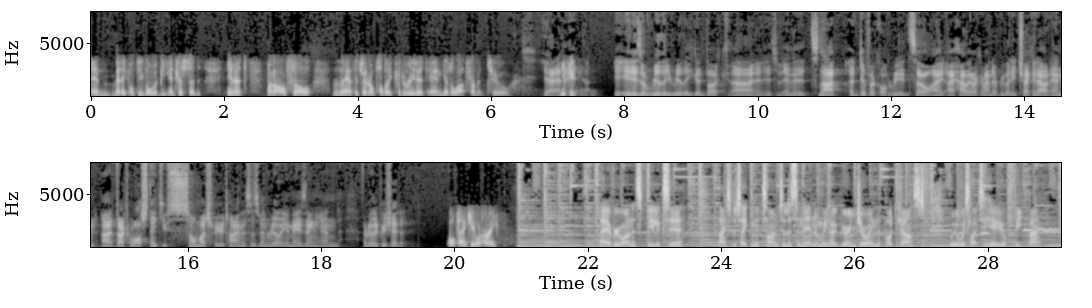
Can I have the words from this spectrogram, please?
and medical people would be interested in it, but also that the general public could read it and get a lot from it too. Yeah, and could, it is a really really good book, uh, it's, and it's not a difficult read. So I, I highly recommend everybody check it out. And uh, Dr. Walsh, thank you so much for your time. This has been really amazing, and I really appreciate it. Well, thank you, Ari. Hey everyone, it's Felix here. Thanks for taking the time to listen in, and we hope you're enjoying the podcast. We always like to hear your feedback.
